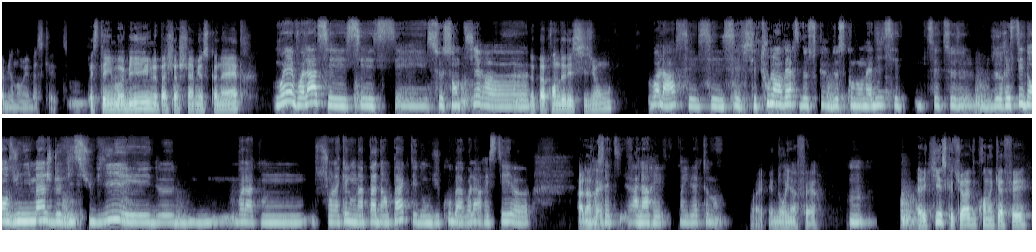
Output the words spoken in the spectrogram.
pas bien dans mes baskets. Rester immobile, ne pas chercher à mieux se connaître. Ouais, voilà, c'est se sentir. Euh, Ne pas prendre de décision. Voilà, c'est tout l'inverse de ce que, de ce que l'on a dit, c'est de, de rester dans une image de vie subie et de, voilà, sur laquelle on n'a pas d'impact. Et donc, du coup, bah, voilà, rester euh, À l'arrêt. cette- à l'arrêt. Ouais, Exactement. Ouais, et ne rien faire. Mm. Avec qui est-ce que tu rêves de prendre un café?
